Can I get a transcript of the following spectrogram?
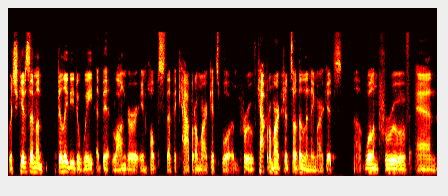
which gives them an ability to wait a bit longer in hopes that the capital markets will improve. Capital markets are the lending markets. Uh, will improve and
